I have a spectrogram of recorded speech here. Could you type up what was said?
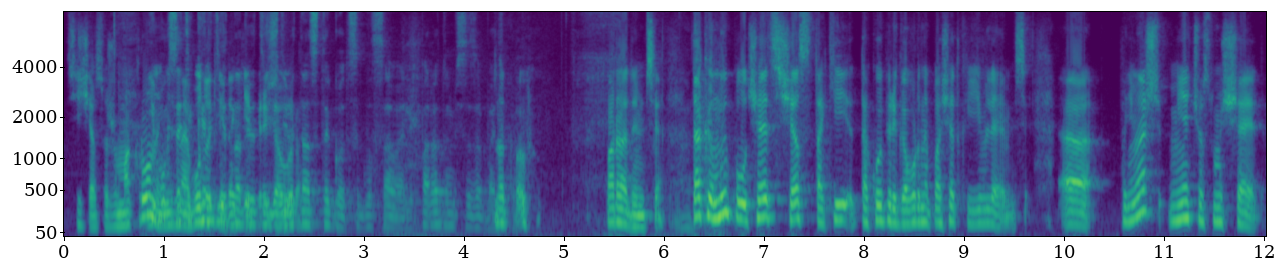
сейчас уже Макрон. Ему, не кстати, знаю, будут ли такие 2019 переговоры. год согласовали. Порадуемся за ну, батьку. Порадуемся. Так и мы, получается, сейчас таки, такой переговорной площадкой являемся. Э, понимаешь, меня что смущает?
